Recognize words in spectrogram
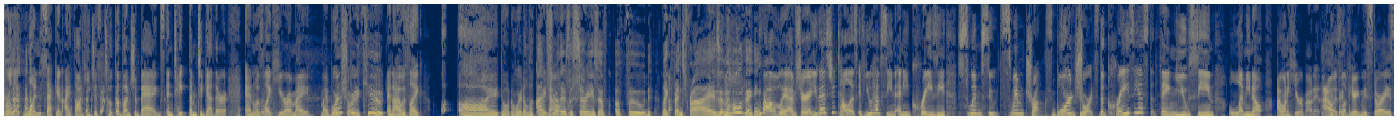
for like one second. I thought he just took a bunch of bags and taped them together and was like, here are my, my board That's shorts. pretty cute. And I was like, I don't know where to look right now. I'm sure now. there's a series of, of food like French fries and the whole thing. Probably, I'm sure. You guys should tell us if you have seen any crazy swimsuits, swim trunks, board shorts, the craziest thing you've seen, let me know. I want to hear about it. I always love hearing these stories.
